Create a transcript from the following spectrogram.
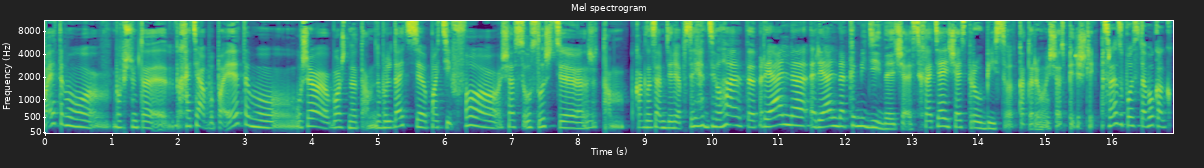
Поэтому, в общем-то, хотя бы поэтому уже можно там наблюдать мотив. Но сейчас услышите там, как на самом деле обстоят дела. Это реально, реально комедийная часть, хотя и часть про убийство, к которой мы сейчас перешли. Сразу после того, как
